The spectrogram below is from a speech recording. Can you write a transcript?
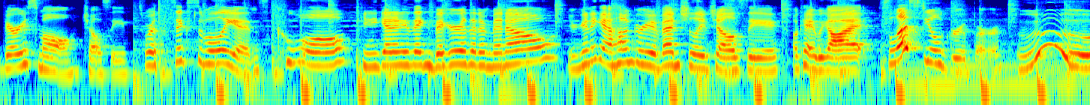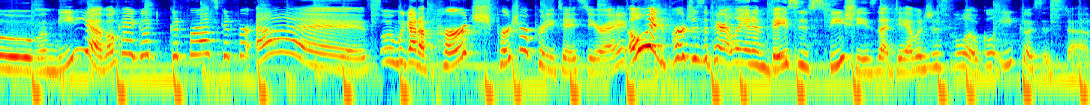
very small, Chelsea. It's worth six simoleons. Cool. Can you get anything bigger than a minnow? You're gonna get hungry eventually, Chelsea. Okay, we got celestial grouper. Ooh, a medium. Okay, good, good for us, good for us. Oh, and we got a perch. Perch are pretty tasty, right? Oh, and perch is apparently an invasive species that damages the local ecosystem.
